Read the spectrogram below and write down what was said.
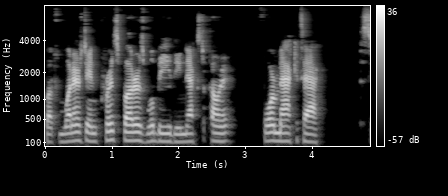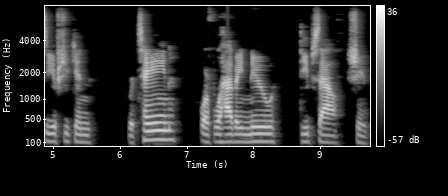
But from what I understand, Prince Butters will be the next opponent for Mac Attack to see if she can retain or if we'll have a new Deep South champion.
